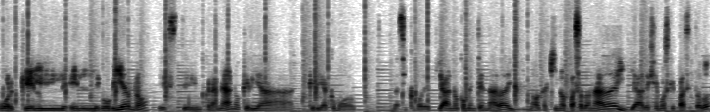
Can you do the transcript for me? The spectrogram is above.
porque el, el gobierno este, ucraniano quería, quería como así como de ya no comenten nada y no aquí no ha pasado nada y ya dejemos que pase todo,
